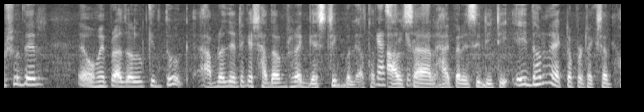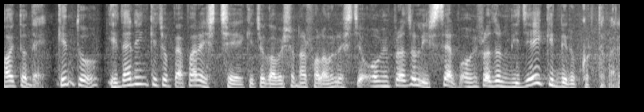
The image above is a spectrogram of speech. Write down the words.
ওষুধের ওমেপ্রাজল কিন্তু আমরা যেটাকে সাধারণ ভাষায় গ্যাস্ট্রিক বলি অর্থাৎ আলসার হাইপার অ্যাসিডিটি এই ধরনের একটা প্রোটেকশন হয়তো দেয়। কিন্তু ইদানিং কিছু পেপার এসছে কিছু গবেষণার ফলাফল এসছে ওমিপ্রাজল ইটসেলফ ওমিপ্রাজল নিজেই কিডনি রোগ করতে পারে?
